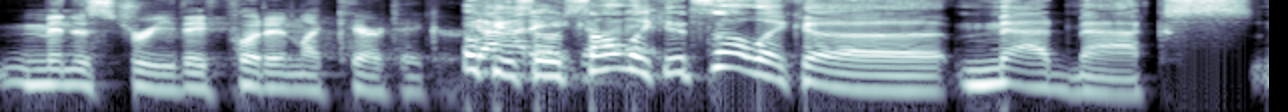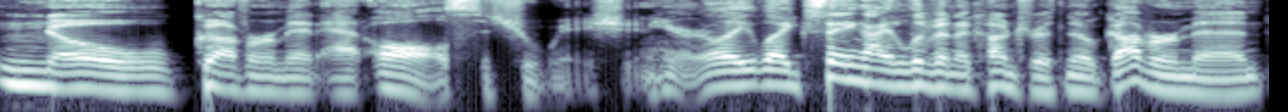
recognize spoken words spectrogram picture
ministry they've put in like caretakers. Okay, Got so it, it's not got like it's not like a Mad Max no government at all situation here. Like like saying I live in a country with no government,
